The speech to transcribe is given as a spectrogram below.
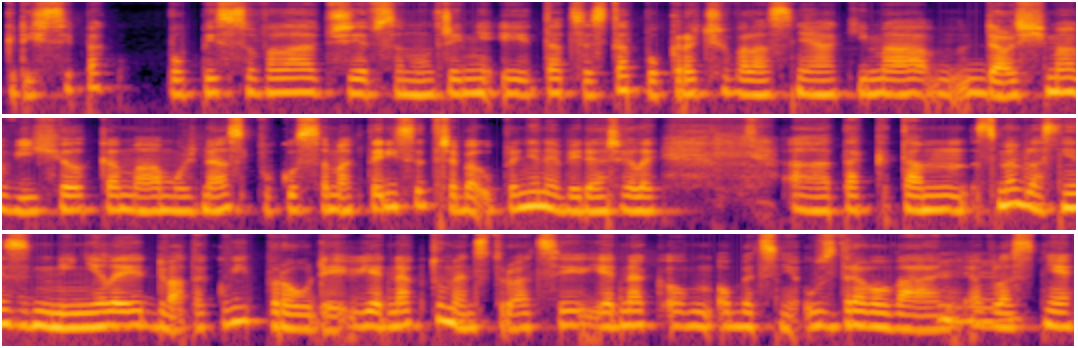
když si pak popisovala, že samozřejmě i ta cesta pokračovala s nějakýma dalšíma výchylkama, možná s pokusama, který se třeba úplně nevydařily, tak tam jsme vlastně zmínili dva takový proudy. Jednak tu menstruaci, jednak obecně uzdravování mm-hmm. a mhm. vlastně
